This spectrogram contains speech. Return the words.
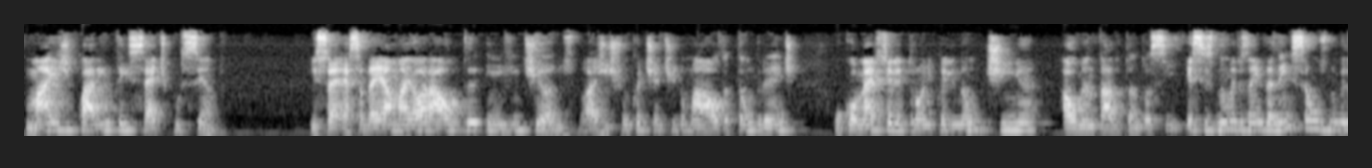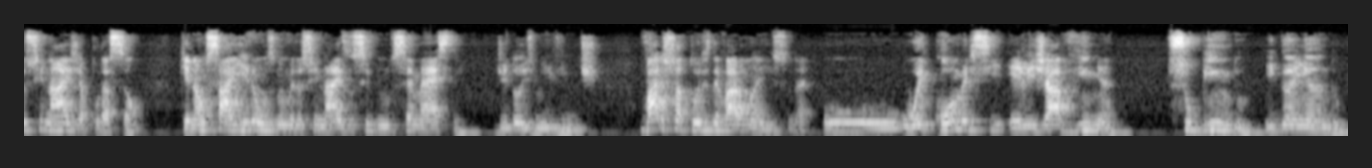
mais de 47%. Isso é, essa daí é a maior alta em 20 anos. A gente nunca tinha tido uma alta tão grande. O comércio eletrônico ele não tinha aumentado tanto assim. Esses números ainda nem são os números finais de apuração que não saíram os números finais do segundo semestre de 2020. Vários fatores levaram a isso, né? O, o e-commerce ele já vinha subindo e ganhando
